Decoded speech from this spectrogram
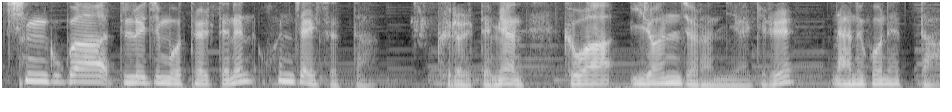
친구가 들르지 못할 때는 혼자 있었다. 그럴 때면 그와 이런저런 이야기를 나누곤 했다.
